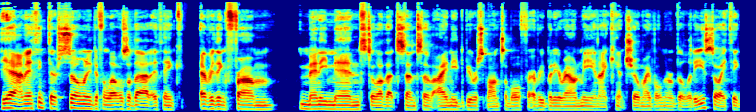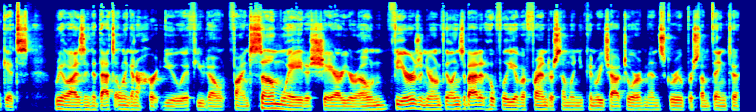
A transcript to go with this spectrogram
Yeah, I mean, I think there's so many different levels of that. I think everything from many men still have that sense of I need to be responsible for everybody around me and I can't show my vulnerability. So I think it's realizing that that's only going to hurt you if you don't find some way to share your own fears and your own feelings about it. Hopefully, you have a friend or someone you can reach out to, or a men's group or something to,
